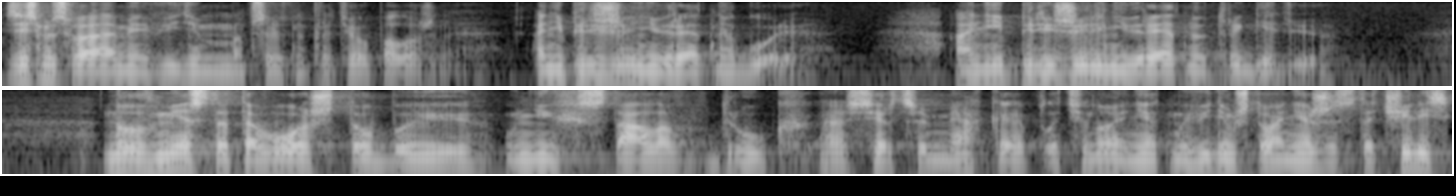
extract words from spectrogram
Здесь мы с вами видим абсолютно противоположное. Они пережили невероятное горе. Они пережили невероятную трагедию. Но вместо того, чтобы у них стало вдруг э, сердце мягкое, плотяное, нет, мы видим, что они ожесточились.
